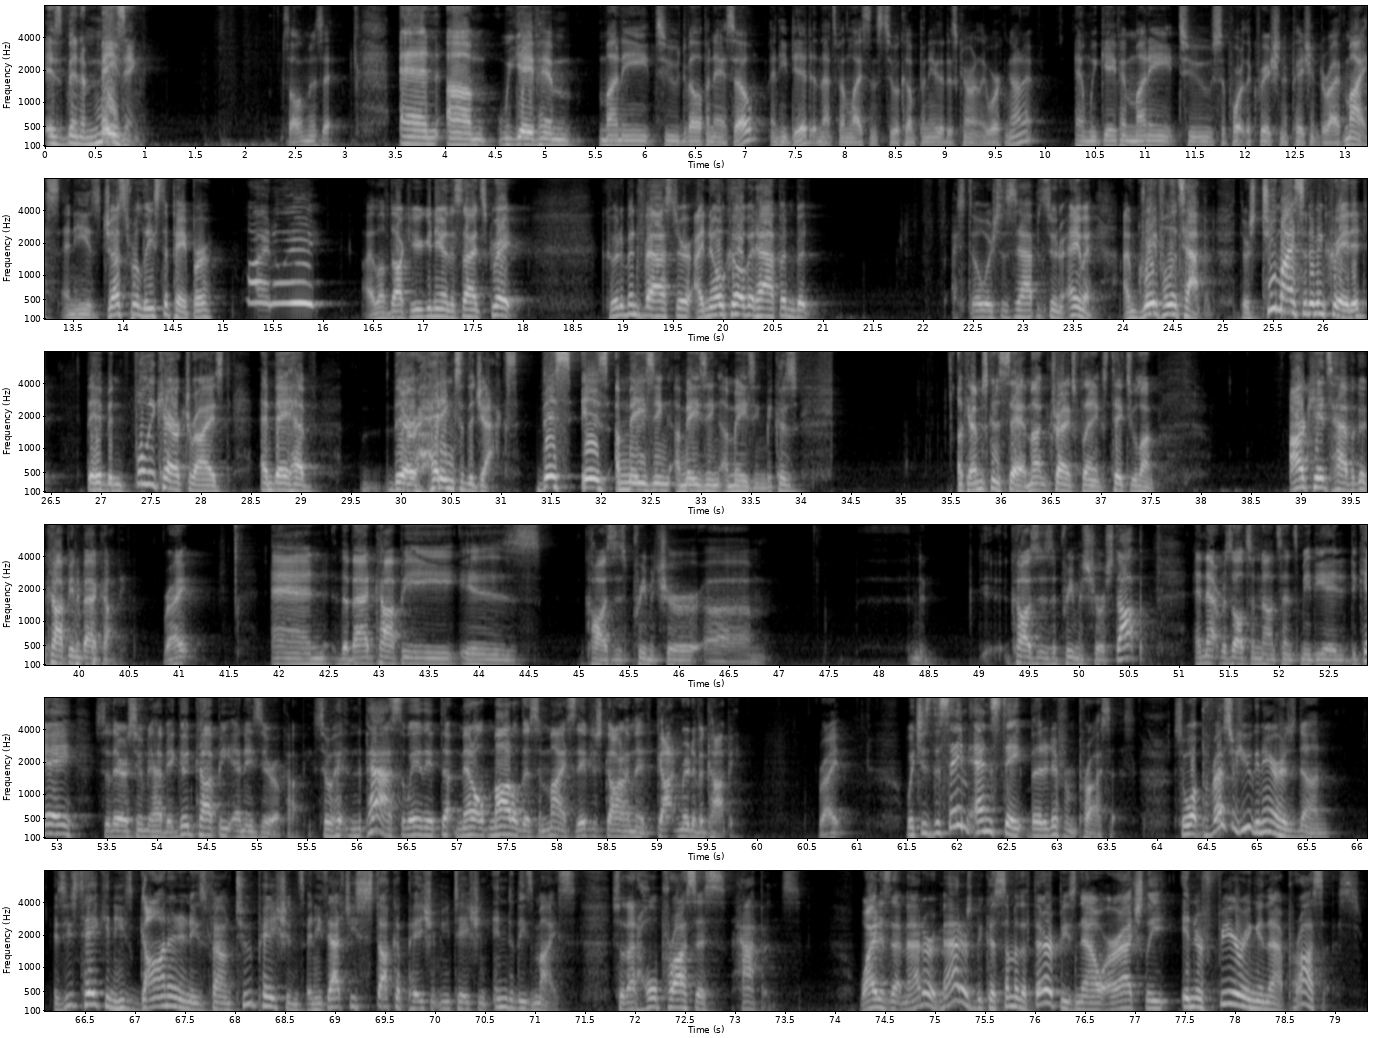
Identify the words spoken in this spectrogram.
has been amazing. That's all I'm going to say. And um, we gave him money to develop an ASO, and he did, and that's been licensed to a company that is currently working on it. And we gave him money to support the creation of patient derived mice. And he has just released a paper Finally. I love Dr. Huganir. The science great. Could have been faster. I know COVID happened, but I still wish this had happened sooner. Anyway, I'm grateful it's happened. There's two mice that have been created. They have been fully characterized and they have they're heading to the Jax. This is amazing, amazing, amazing because okay, I'm just to say it. I'm not to try to explain it because it takes too long. Our kids have a good copy and a bad copy, right? And the bad copy is causes premature um, causes a premature stop and that results in nonsense mediated decay. So they're assumed to have a good copy and a zero copy. So in the past, the way they've done, modeled this in mice, they've just gone and they've gotten rid of a copy, right? Which is the same end state but a different process. So what Professor Huganir has done is he's taken, he's gone in and he's found two patients and he's actually stuck a patient mutation into these mice. So that whole process happens. Why does that matter? It matters because some of the therapies now are actually interfering in that process.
